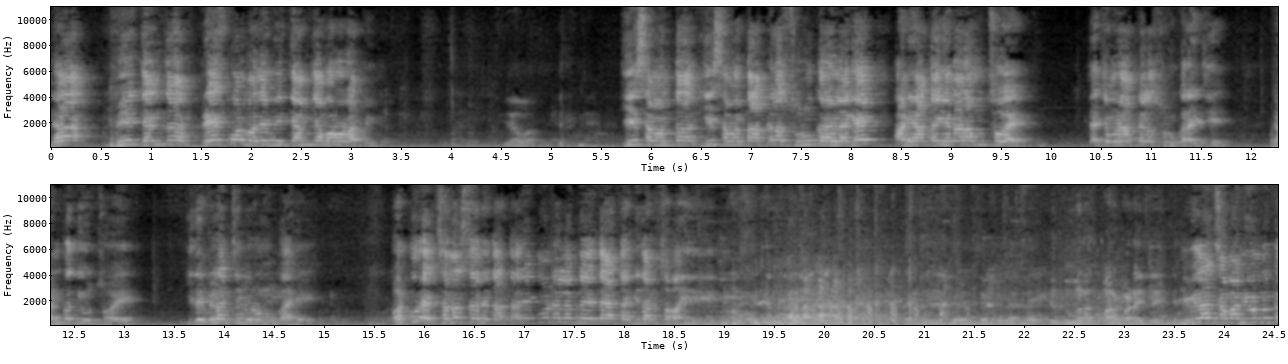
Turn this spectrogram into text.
त्या मी त्यांच्या ड्रेस कोडमध्ये मी त्यांच्या बरोबर राहतील. यावा ही समानता ही समानता आपल्याला सुरू करावी लागेल आणि आता येणारा उत्सव आहे. त्याच्यामुळे आपल्याला सुरू करायची आहे. गणपती उत्सव आहे. इथे मिलादची मिरवणूक आहे. भरपूर आहेत सण सण येतात. अरे मोठ्या लग्न येत आहे आता? विधानसभा ही निवडणूक. तुम्हालाच पार पाडायचंय. विधानसभा निवडणूक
